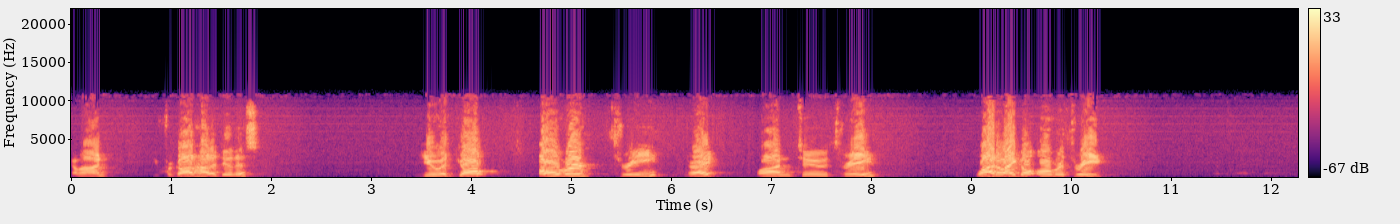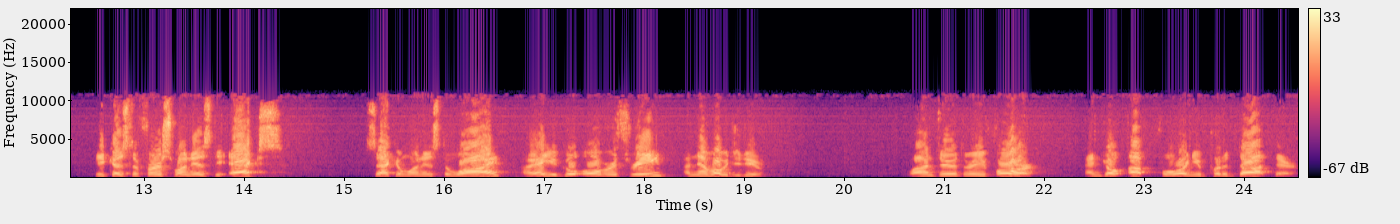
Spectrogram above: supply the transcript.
Come on, you forgot how to do this? You would go over 3, right? One, two, three. Why do I go over three? Because the first one is the x, second one is the y. Okay, you go over three, and then what would you do? One, two, three, four. And go up four, and you put a dot there.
